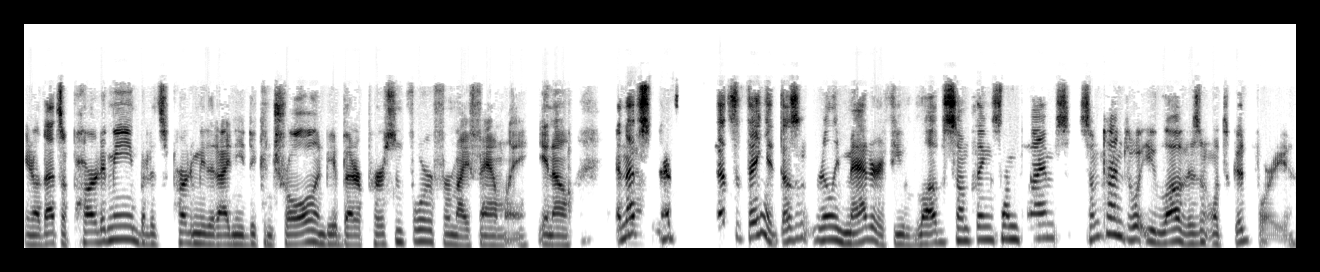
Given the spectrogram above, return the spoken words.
you know, that's a part of me, but it's part of me that I need to control and be a better person for, for my family, you know, and that's, that's, that's the thing. It doesn't really matter if you love something sometimes. Sometimes what you love isn't what's good for you.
